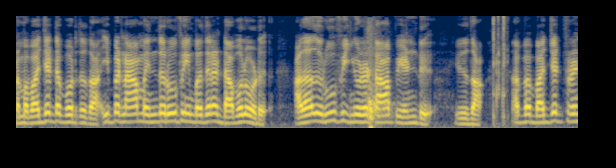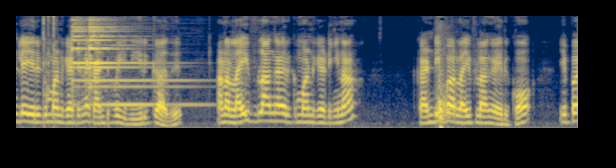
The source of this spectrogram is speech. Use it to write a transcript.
நம்ம பட்ஜெட்டை பொறுத்து தான். இப்போ நாம் இந்த ரூஃபிங் பார்த்தீங்கன்னா டபுளோடு அதாவது ரூஃபிங்கோட டாப் எண்டு இதுதான். அப்போ பட்ஜெட் ஃப்ரெண்ட்லியாக இருக்குமான்னு கேட்டிங்கன்னா கண்டிப்பாக இது இருக்காது. ஆனால் லைஃப் லாங்காக இருக்குமான்னு கேட்டிங்கன்னா கண்டிப்பாக லைஃப் லாங்காக இருக்கும். இப்போ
